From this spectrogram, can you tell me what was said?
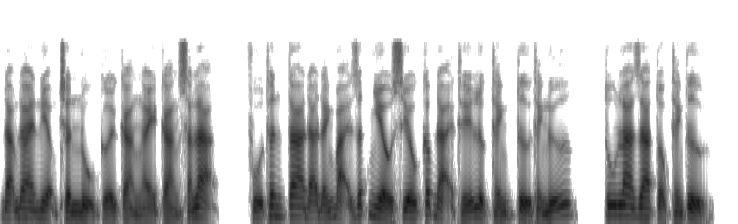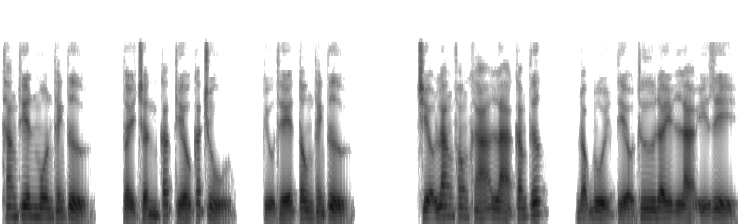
đạm đài niệm trần nụ cười càng ngày càng sán lạ, phụ thân ta đã đánh bại rất nhiều siêu cấp đại thế lực thánh tử thánh nữ, tu la gia tộc thánh tử, thăng thiên môn thánh tử, tẩy trần các thiếu các chủ, cựu thế tông thánh tử. Triệu lăng phong khá là căm tức, đọc đùi tiểu thư đây là ý gì?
